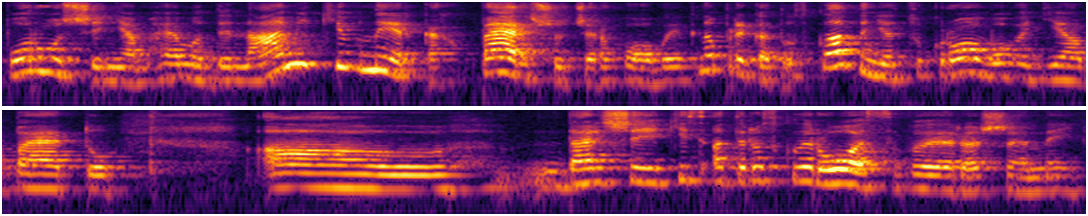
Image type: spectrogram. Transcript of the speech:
порушенням гемодинаміки в нирках першочергово, як, наприклад, ускладнення цукрового діабету, далі якийсь атеросклероз виражений,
